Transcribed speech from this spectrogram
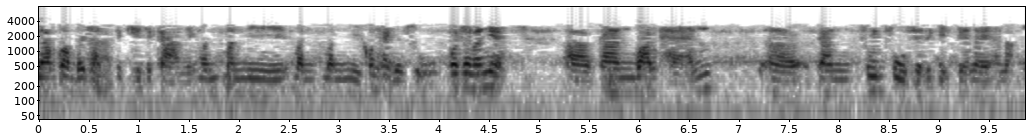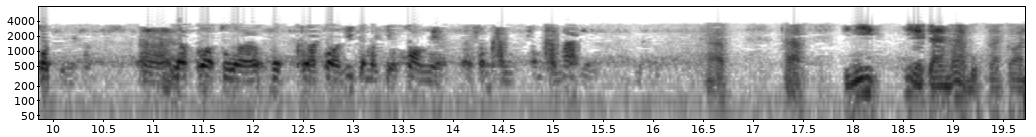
แล้วก็บริษัทกิจการเนี่ยมันมันมีมันมันมีค่อนข้างจะสูง เพราะฉะนั้นเนี่ยอ่าการวางแผนเอ่อการฟื้นฟูเศรษฐกิจเนี่ยในอนาคตเนยนะครับอ่าแล้วก็ตัวบุคลากรที่จะมาเกี่ยวข้องเนี่ยเอ่อสำคัญสำคัญมากเลย ครับ ครับ ทีนี้ที่อาจารย์ว่าบุคลากร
